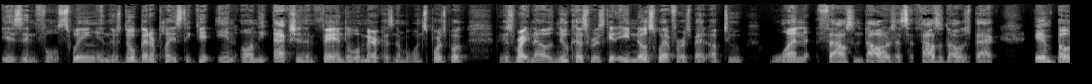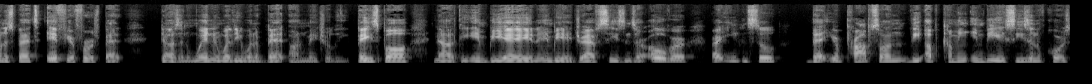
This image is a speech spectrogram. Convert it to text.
is in full swing, and there's no better place to get in on the action than FanDuel, America's number one sportsbook. Because right now, new customers get a no sweat first bet up to $1,000. That's $1,000 back in bonus bets if your first bet doesn't win. And whether you want to bet on Major League Baseball, now that the NBA and NBA draft seasons are over, right, you can still bet your props on the upcoming NBA season. Of course,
